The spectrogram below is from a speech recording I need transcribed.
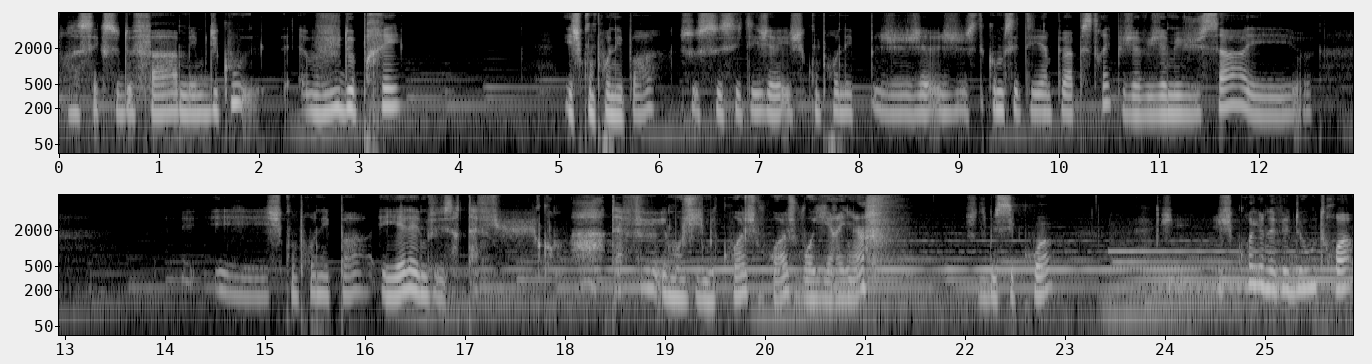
dans un sexe de femme. Et du coup, vu de près, et je comprenais pas. C'était, je comprenais, comme c'était un peu abstrait, puis j'avais jamais vu ça et euh, et je comprenais pas. Et elle, elle me faisait t'as vu, comment, Ah, t'as vu Et moi j'ai dit mais quoi, je vois, je voyais rien. je dis mais c'est quoi? Je, je crois qu'il y en avait deux ou trois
